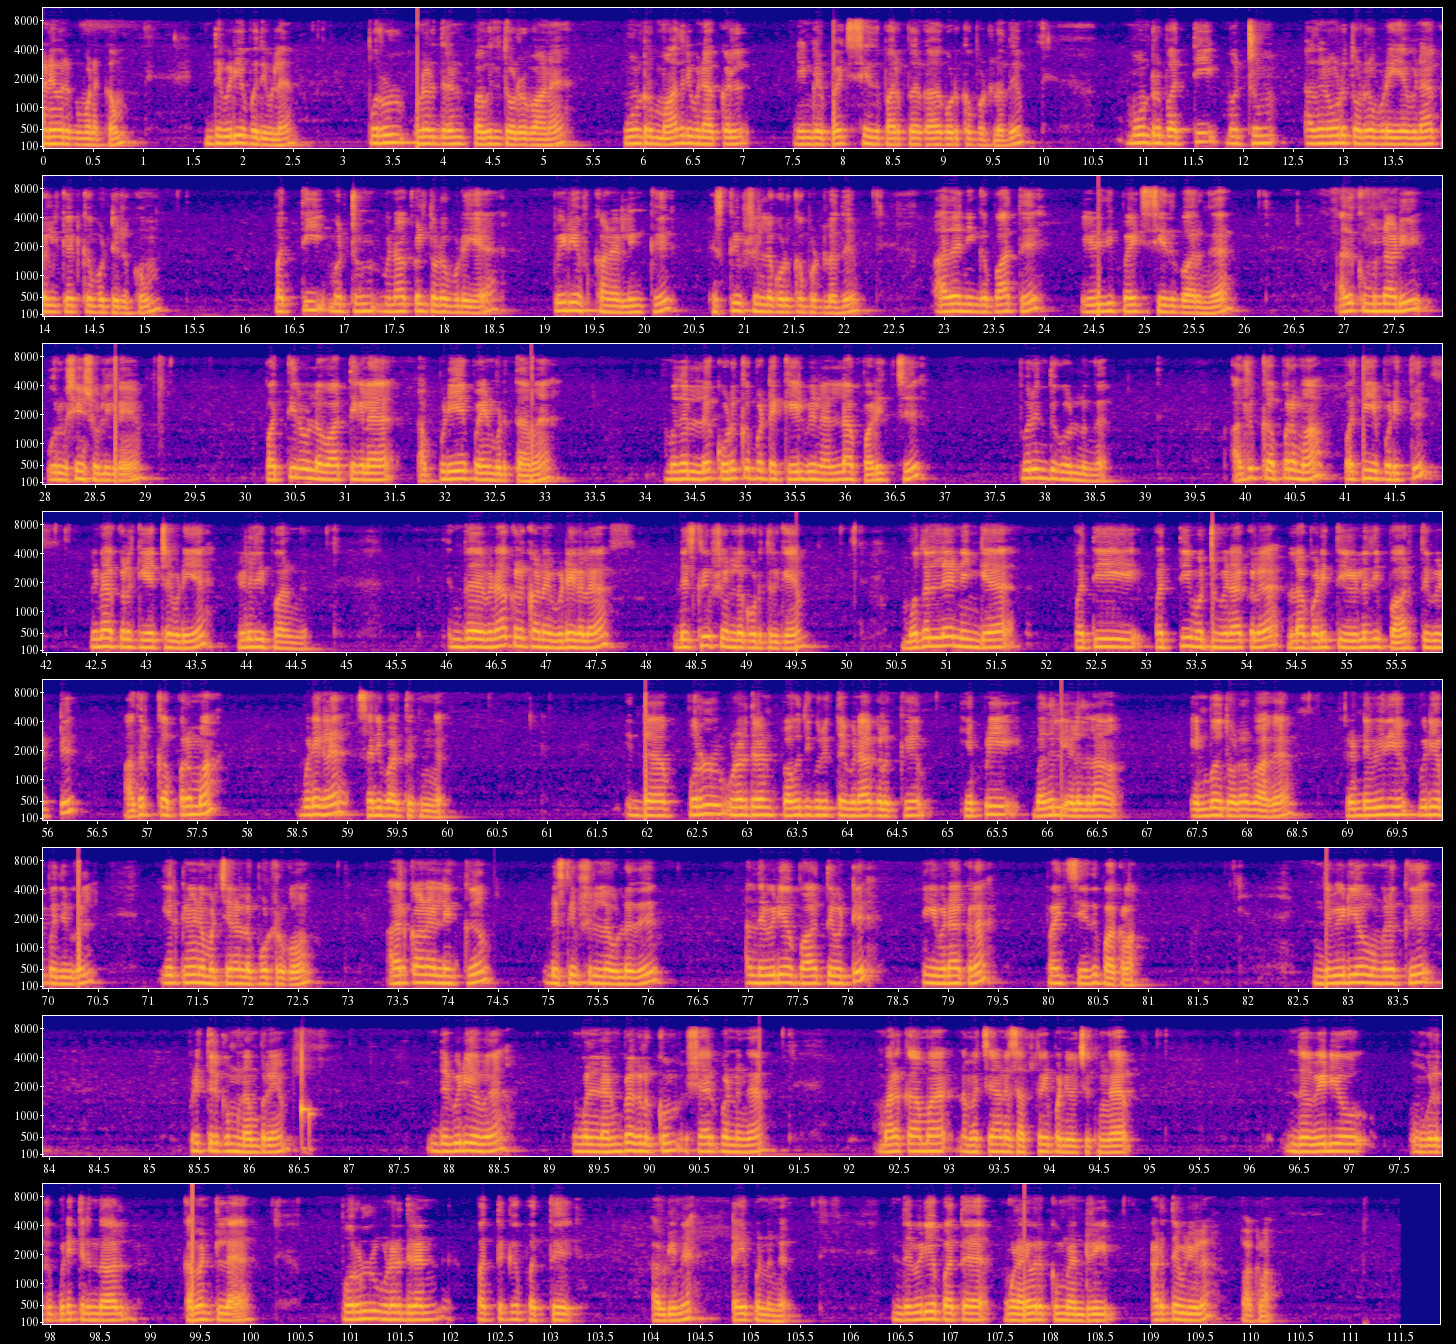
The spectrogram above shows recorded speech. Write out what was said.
அனைவருக்கும் வணக்கம். இந்த வீடியோ பதிவில் பொருள் உணர்திறன் பகுதி தொடர்பான மூன்று மாதிரி வினாக்கள் நீங்கள் பயிற்சி செய்து பார்ப்பதற்காக கொடுக்கப்பட்டுள்ளது. மூன்று பத்தி மற்றும் அதனோடு தொடர்புடைய வினாக்கள் கேட்கப்பட்டிருக்கும். பத்தி மற்றும் வினாக்கள் தொடர்புடைய பிடிஎஃப்கான லிங்க்கு டிஸ்கிரிப்ஷனில் கொடுக்கப்பட்டுள்ளது. அதை நீங்கள் பார்த்து எழுதி பயிற்சி செய்து பாருங்கள் அதுக்கு முன்னாடி ஒரு விஷயம் சொல்லிக்கிறேன். பத்தியில் உள்ள வார்த்தைகளை அப்படியே பயன்படுத்தாமல் முதல்ல கொடுக்கப்பட்ட கேள்வி நல்லா படித்து புரிந்து கொள்ளுங்க. அதுக்கப்புறமா பத்தியை படித்து வினாக்களுக்கு ஏற்ற விடையை எழுதி பாருங்கள் இந்த வினாக்களுக்கான விடைகளை டிஸ்கிரிப்ஷனில் கொடுத்துருக்கேன். முதல்ல நீங்கள் பத்தி பத்தி மற்றும் வினாக்களை நல்லா படித்து எழுதி பார்த்துவிட்டு அதற்கப்புறமா விடைகளை சரிபார்த்துக்குங்க இந்த பொருள் உணர்திறன் பகுதி குறித்த வினாக்களுக்கு எப்படி பதில் எழுதலாம் என்பது தொடர்பாக ரெண்டு வீடியோ வீடியோ பதிவுகள் ஏற்கனவே நம்ம சேனலில் போட்டிருக்கோம். அதற்கான லிங்க்கு டிஸ்கிரிப்ஷனில் உள்ளது. அந்த வீடியோவை பார்த்துவிட்டு நீங்கள் வினாக்களை பயிற்சி செய்து பார்க்கலாம். இந்த வீடியோ உங்களுக்கு பிடித்திருக்கும் நம்புகிறேன் இந்த வீடியோவை உங்கள் நண்பர்களுக்கும் ஷேர் பண்ணுங்கள் மறக்காமல் நம்ம சேனலை சப்ஸ்கிரைப் பண்ணி வச்சுக்கோங்க. இந்த வீடியோ உங்களுக்கு பிடித்திருந்தால் கமெண்ட்டில் பொருள் உணர்திறன் பத்துக்கு பத்து அப்படின்னு டைப் பண்ணுங்கள் இந்த வீடியோ பார்த்த உங்கள் அனைவருக்கும் நன்றி. அடுத்த வீடியோவில் பார்க்கலாம்.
